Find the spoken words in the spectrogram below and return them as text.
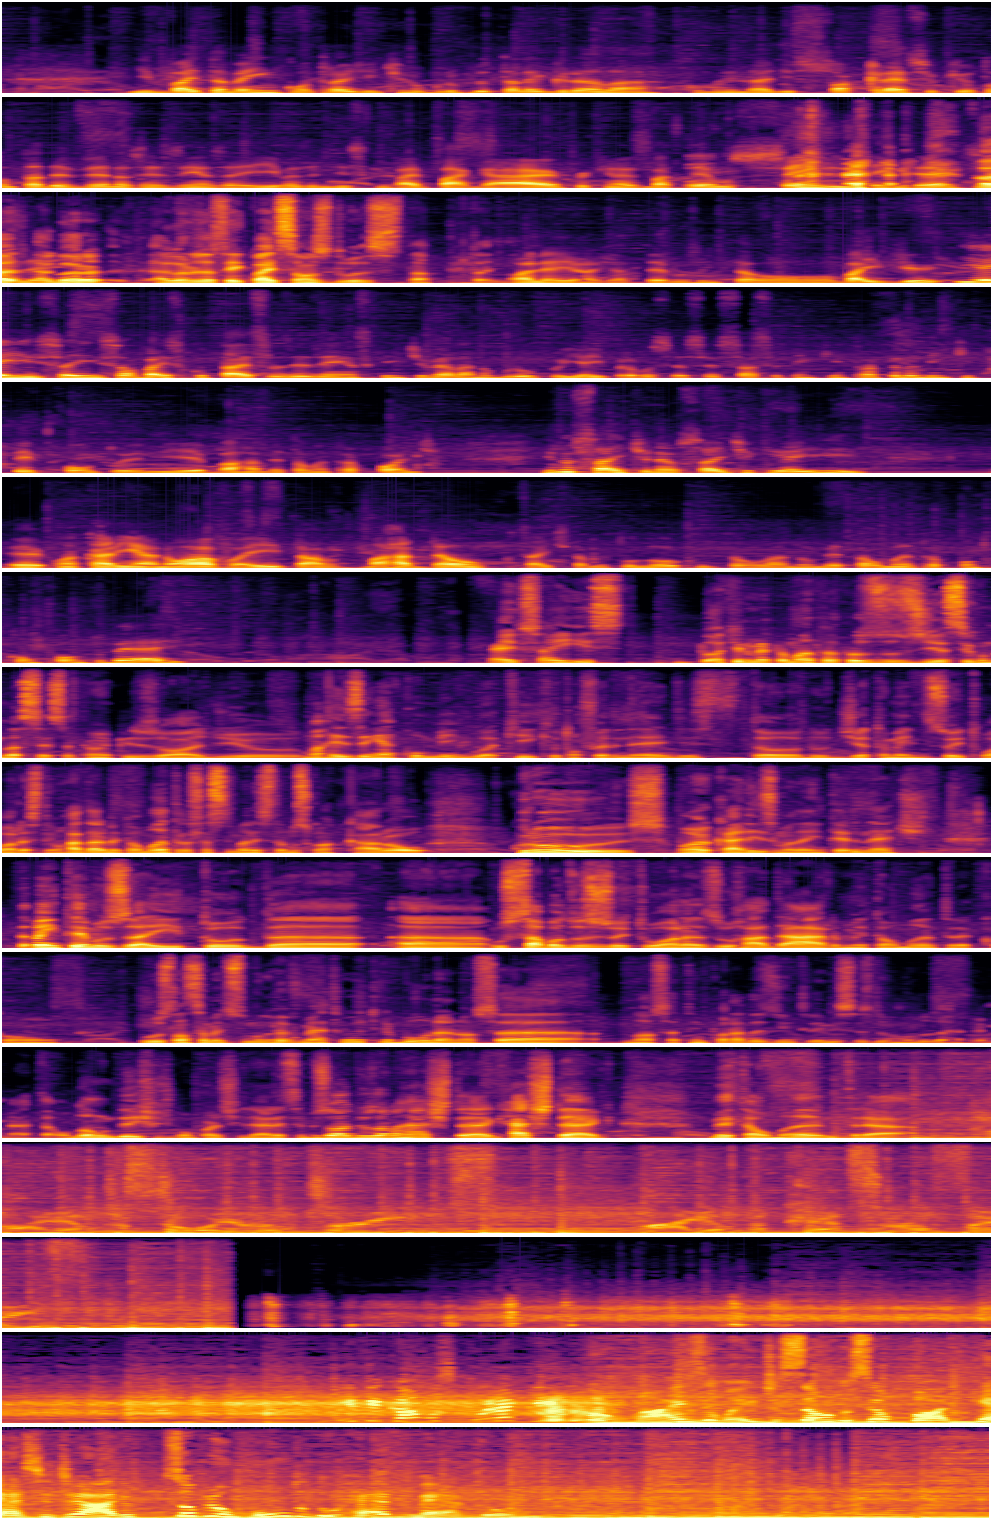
E vai também encontrar a gente no grupo do Telegram lá. A comunidade só cresce. O Kilton tá devendo as resenhas aí, mas ele disse que vai pagar, porque nós batemos Pô. 100 integrantes. agora, agora eu já sei quais são as duas. Tá, tá olha aí, ó, já temos, então vai vir. E é isso aí, só vai escutar essas resenhas quem tiver lá no grupo. E aí, para você acessar, você tem que entrar pelo link t.me barra metalmantrapod. E no site, né? O site que aí é, com a carinha nova aí, tá marradão, o site tá muito louco, então lá no metalmantra.com.br. É isso aí. Aqui no Metal Mantra, todos os dias, segunda a sexta, tem um episódio, uma resenha comigo aqui, Kilton Fernandes. Todo dia também, 18 horas, tem o Radar Metal Mantra. Essa semana estamos com a Carol Cruz, maior carisma da internet. Também temos aí toda uh, os sábados às 18 horas o Radar Metal Mantra com os lançamentos do mundo heavy metal e o Tribuna, nossa, nossa temporada de entrevistas do mundo do heavy metal. Não deixe de compartilhar esse episódio usando a hashtag, hashtag Metal Mantra. E ficamos por aqui com mais uma edição do seu podcast diário sobre o mundo do heavy metal.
